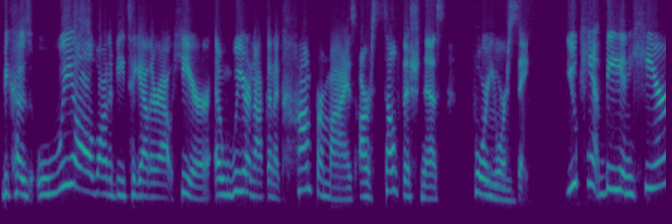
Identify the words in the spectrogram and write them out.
because we all want to be together out here and we are not going to compromise our selfishness for your Mm. sake. You can't be in here,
